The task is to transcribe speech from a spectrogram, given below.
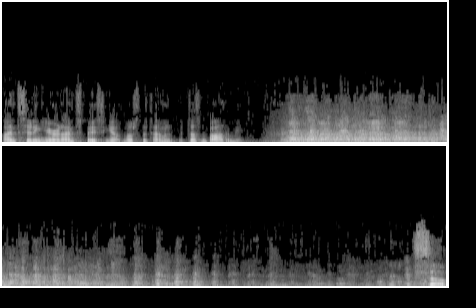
I'm sitting here and I'm spacing out most of the time and it doesn't bother me. so,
